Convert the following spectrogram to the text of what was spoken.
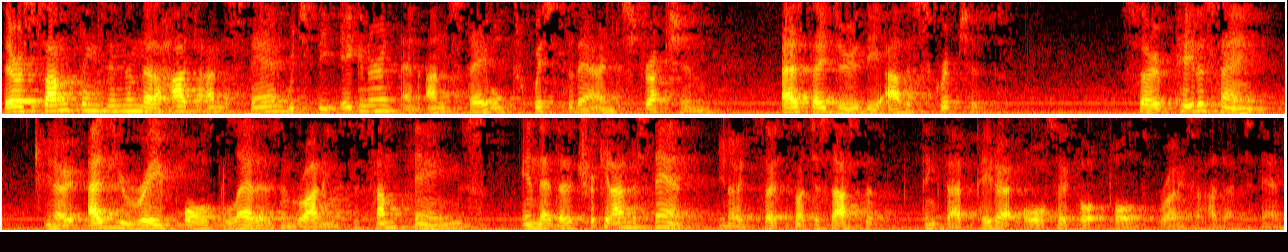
There are some things in them that are hard to understand, which the ignorant and unstable twist to their own destruction, as they do the other scriptures. So Peter's saying, you know, as you read Paul's letters and writings, there's some things in there that are tricky to understand. You know, so it's not just us that think that. Peter also thought Paul's writings were hard to understand.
